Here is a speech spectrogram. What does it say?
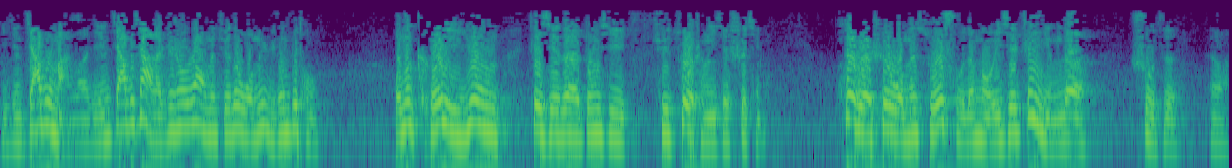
已经加不满了，已经加不下了，这时候让我们觉得我们与众不同。我们可以用这些的东西去做成一些事情，或者是我们所属的某一些阵营的数字，对吧？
